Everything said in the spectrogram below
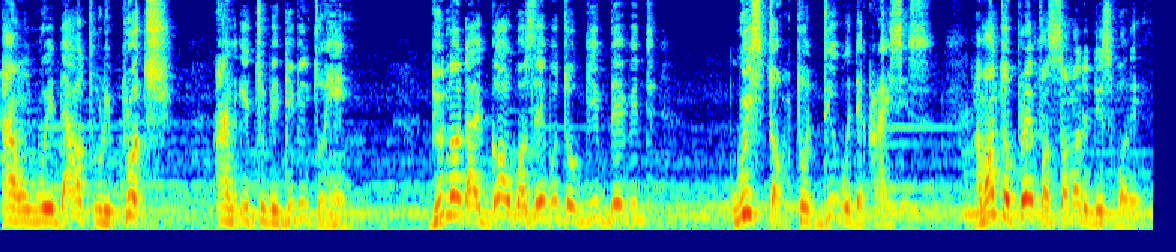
and without reproach, and it will be given to him. Do you know that God was able to give David wisdom to deal with the crisis. I want to pray for somebody this morning.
